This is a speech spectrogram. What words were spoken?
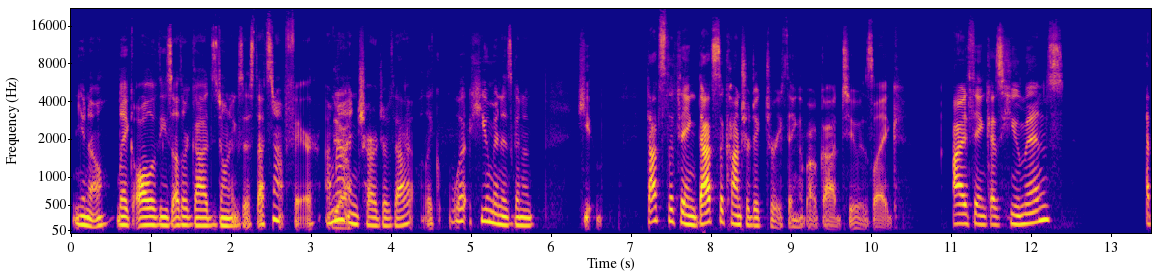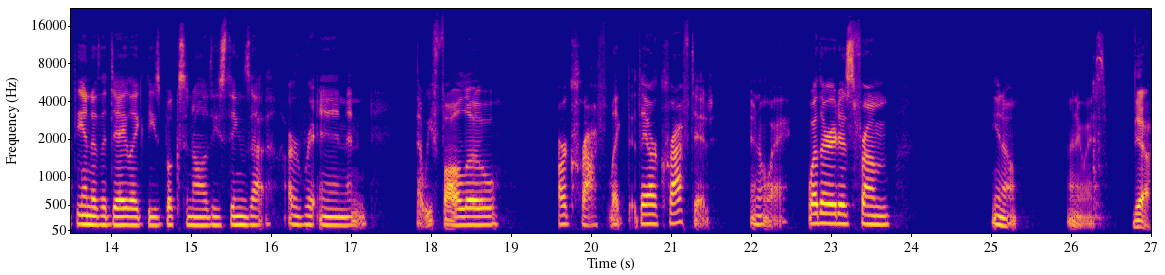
you know like all of these other gods don't exist? That's not fair. I'm Yeah. not in charge of that. Like, what human is gonna? He, that's the thing. That's the contradictory thing about God too. Is like, I think as humans, at the end of the day, like these books and all of these things that are written and that we follow are craft like they are crafted in a way whether it is from you know anyways yeah.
